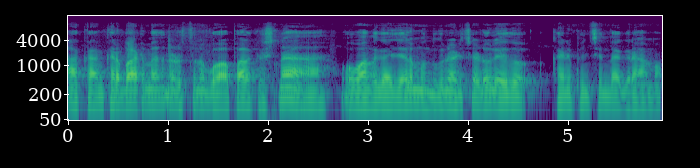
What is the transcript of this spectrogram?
ఆ కంకర బాట మీద నడుస్తున్న గోపాలకృష్ణ ఓ వంద గజాల ముందుకు నడిచాడో లేదో కనిపించిందా గ్రామం.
